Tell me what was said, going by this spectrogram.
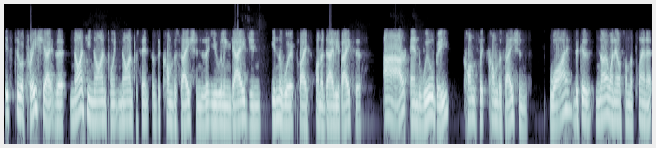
it's to appreciate that 99.9% of the conversations that you will engage in in the workplace on a daily basis are and will be conflict conversations. Why? Because no one else on the planet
